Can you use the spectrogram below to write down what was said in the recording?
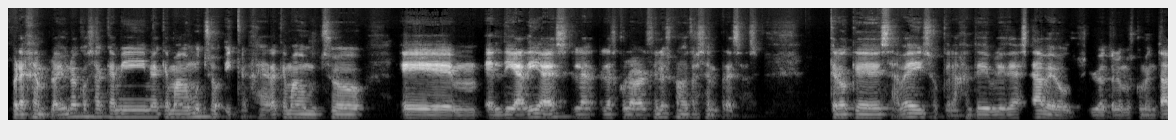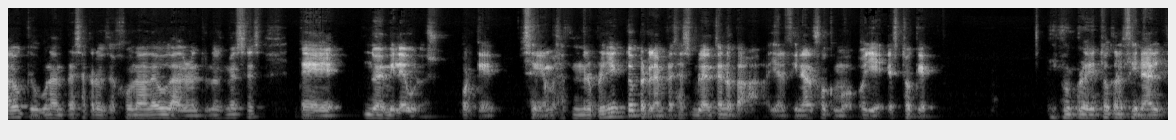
Por ejemplo, hay una cosa que a mí me ha quemado mucho y que en general ha quemado mucho em, el día a día es las colaboraciones con otras empresas creo que sabéis o que la gente de Hibridea sabe o yo te lo hemos comentado que hubo una empresa que nos dejó una deuda durante unos meses de 9.000 euros porque seguíamos haciendo el proyecto pero la empresa simplemente no pagaba y al final fue como, oye, ¿esto qué? Y fue un proyecto que al final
